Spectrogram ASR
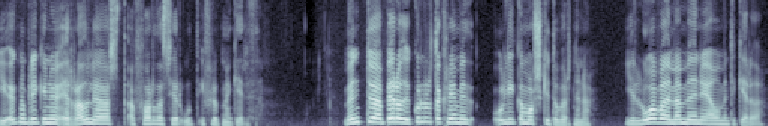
Í augnablíkinu er ráðlegast að forða sér út í flugnagerið. Myndu að bera á því gulrútakremið og líka moskitovörnina. Ég lofaði mömmuðinni að þú myndi gera það.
